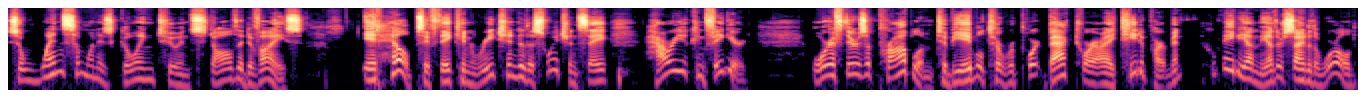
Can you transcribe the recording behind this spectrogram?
So when someone is going to install the device, it helps if they can reach into the switch and say, how are you configured? or if there's a problem to be able to report back to our IT department who may be on the other side of the world,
